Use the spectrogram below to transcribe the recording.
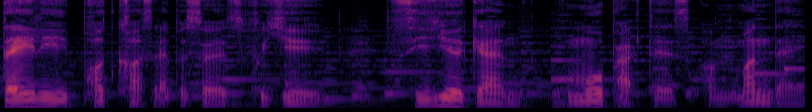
daily podcast episodes for you. See you again for more practice on Monday.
